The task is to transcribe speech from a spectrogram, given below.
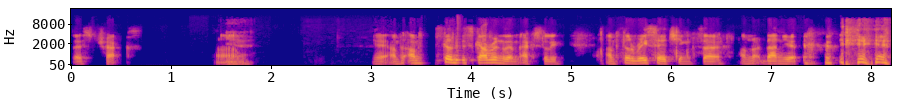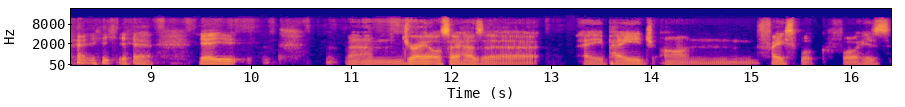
those tracks. Um, yeah. Yeah, I'm I'm still discovering them actually. I'm still researching, so I'm not done yet. yeah, yeah. You, um, Dre also has a a page on Facebook for his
